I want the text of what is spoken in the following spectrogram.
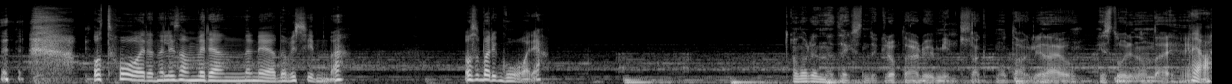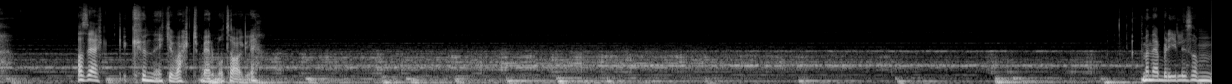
og tårene liksom renner nedover kinnet. Og så bare går jeg. Og når denne teksten dukker opp, da er du mildt sagt mottagelig. Det er jo historien om deg. egentlig. Ja. Altså, jeg kunne ikke vært mer mottagelig. Men jeg blir liksom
